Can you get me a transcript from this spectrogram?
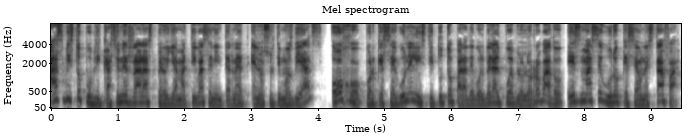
¿Has visto publicaciones raras pero llamativas en Internet en los últimos días? Ojo, porque según el Instituto para devolver al pueblo lo robado, es más seguro que sea una estafa.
